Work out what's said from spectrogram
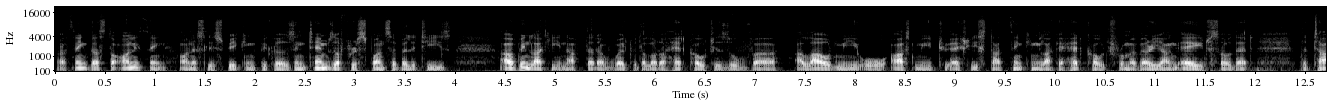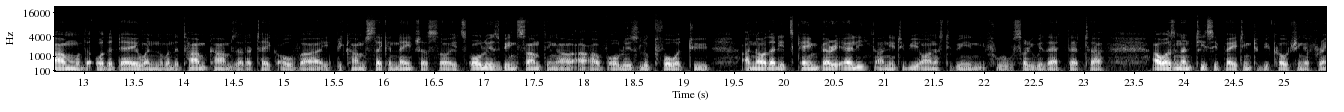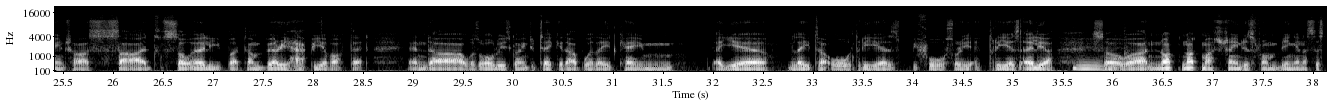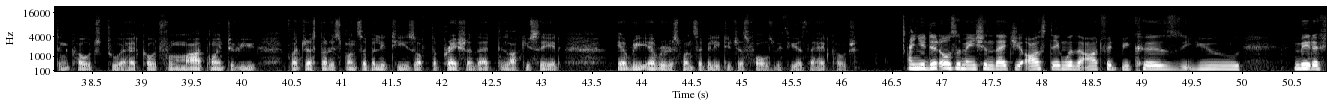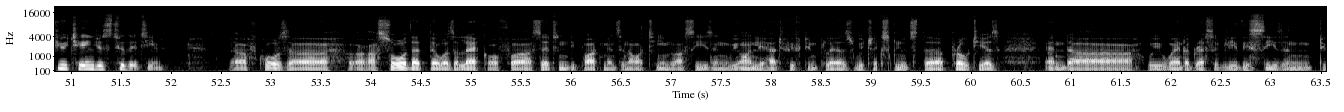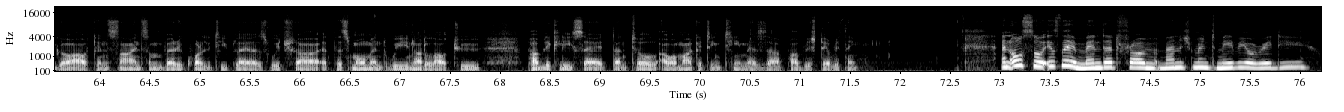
I think that's the only thing, honestly speaking, because in terms of responsibilities, I've been lucky enough that I've worked with a lot of head coaches who've uh, allowed me or asked me to actually start thinking like a head coach from a very young age so that the time or the, or the day when, when the time comes that I take over, it becomes second nature. So it's always been something I, have always looked forward to. I know that it came very early. I need to be honest to be if we sorry with that, that uh, I wasn't anticipating to be coaching a franchise side so early, but I'm very happy about that. And uh, I was always going to take it up, whether it came a year later or three years before, sorry, three years earlier. Mm. So uh, not not much changes from being an assistant coach to a head coach from my point of view, but just the responsibilities of the pressure that, like you said, every every responsibility just falls with you as the head coach. And you did also mention that you are staying with the outfit because you made a few changes to the team. Uh, of course, uh, I saw that there was a lack of uh, certain departments in our team last season. We only had 15 players, which excludes the Proteas, and uh, we went aggressively this season to go out and sign some very quality players, which uh, at this moment we're not allowed to publicly say it until our marketing team has uh, published everything. And also, is there a mandate from management maybe already?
